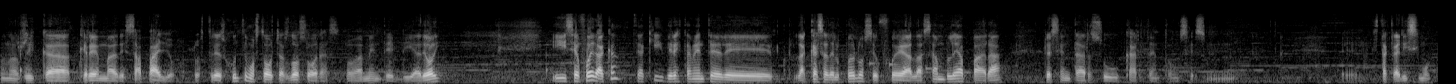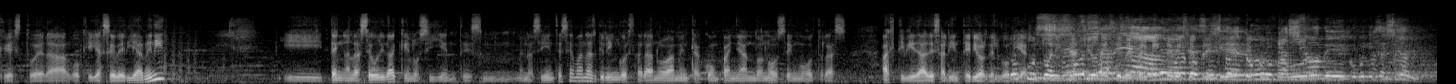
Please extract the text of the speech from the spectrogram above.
una rica crema de zapallo. Los tres juntos hemos estado otras dos horas nuevamente el día de hoy. Y se fue de acá, de aquí, directamente de la Casa del Pueblo, se fue a la Asamblea para presentar su carta. Entonces, mm, eh, está clarísimo que esto era algo que ya se vería venir y tengan la seguridad que en, los siguientes, mm, en las siguientes semanas Gringo estará nuevamente acompañándonos en otras actividades al interior del Dos gobierno. puntualizaciones, si me permite, vicepresidente, por favor. caso de comunicación.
